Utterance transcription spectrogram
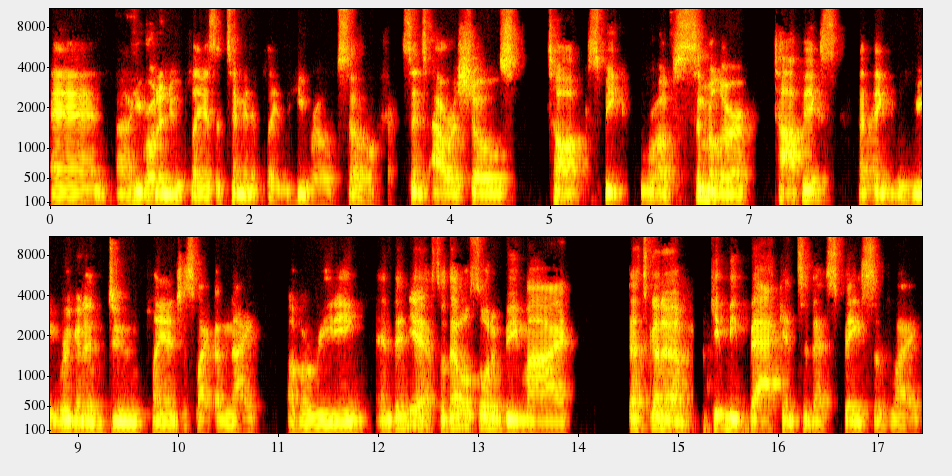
and uh, he wrote a new play It's a 10 minute play that he wrote so since our shows talk speak of similar topics i think we, are going to do plan just like a night of a reading and then yeah so that'll sort of be my that's going to get me back into that space of like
